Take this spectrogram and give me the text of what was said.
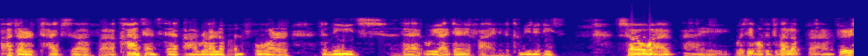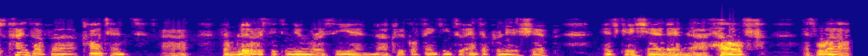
other types of contents that are relevant for the needs that we identify in the communities. So uh, I was able to develop uh, various kinds of uh, content uh, from literacy to numeracy and uh, critical thinking to entrepreneurship, education, and uh, health as well.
